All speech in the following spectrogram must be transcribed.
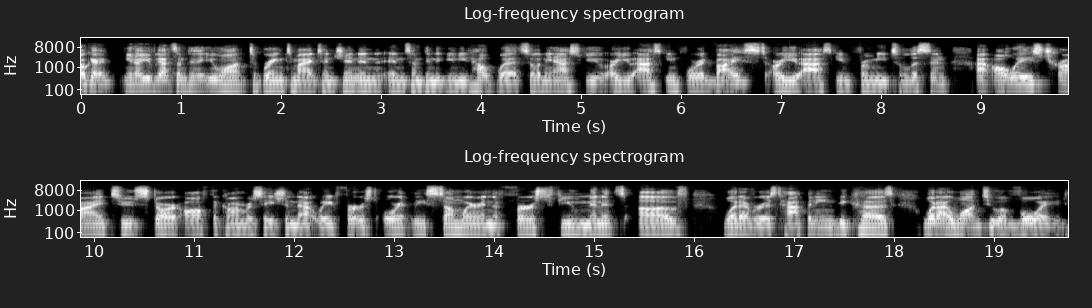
okay, you know, you've got something that you want to bring to my attention and, and something that you need help with. So let me ask you, are you asking for advice? Are you asking for me to listen? I always try to start off the conversation that way first, or at least somewhere in the first few minutes of whatever is happening, because what I want to avoid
